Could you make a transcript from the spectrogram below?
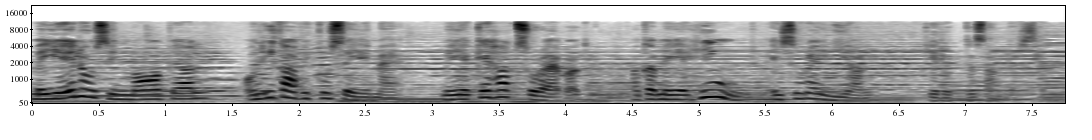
meie elu siin maa peal on igaviku seeme meie kehad surevad, aga meie hing ei sure iial, kirjutas Andersen.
